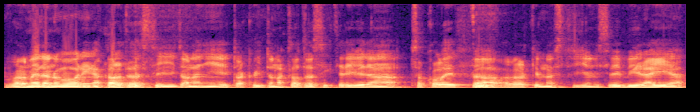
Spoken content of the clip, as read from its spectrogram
velmi renovovaný nakladatelství, to není takový to nakladatelství, který vydá cokoliv hmm. a velké množství, oni si vybírají a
